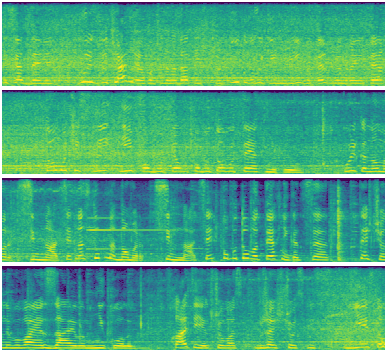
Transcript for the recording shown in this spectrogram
69. Ну і звичайно, я хочу нагадати, що тут у великій грі ви теж виграєте в тому числі і побутову, техніку. Кулька номер 17. Наступна номер 17. Побутова техніка це те, що не буває зайвим ніколи в хаті. Якщо у вас вже щось із є з того,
